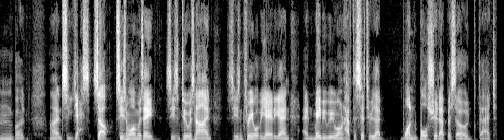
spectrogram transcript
But uh, and so- yes, so season one was eight, season two was nine, season three will be eight again, and maybe we won't have to sit through that one bullshit episode that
